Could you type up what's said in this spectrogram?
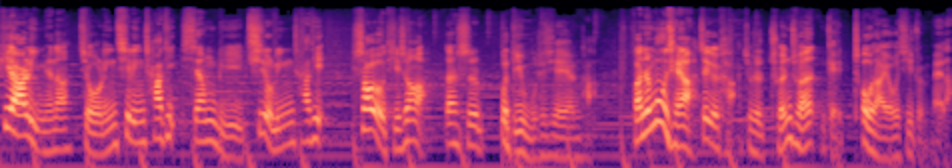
PR 里面呢，九零七零 XT 相比七九零零 XT 稍有提升啊，但是不敌五十系显卡。反正目前啊，这个卡就是纯纯给臭打游戏准备的。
